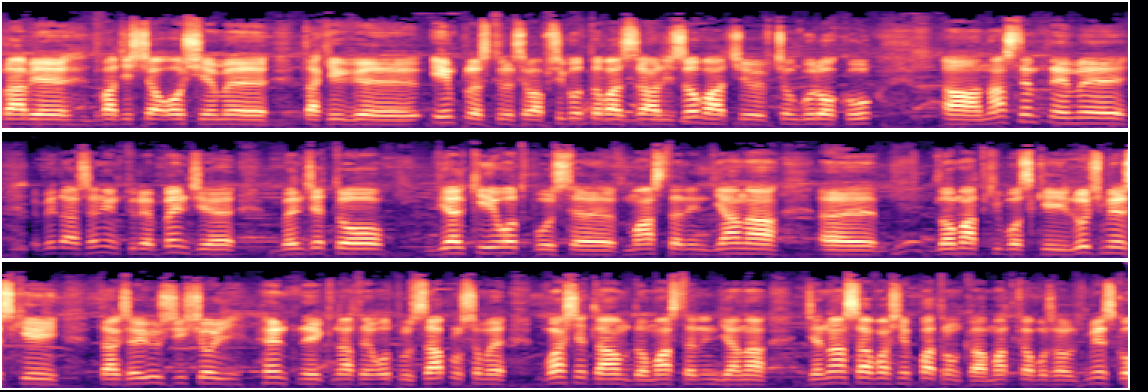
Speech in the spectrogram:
prawie 28 e, takich e, imprez, które trzeba przygotować, zrealizować e, w ciągu roku. A następnym wydarzeniem, które będzie, będzie to wielki odpust e, w Master Indiana e, dla Matki Boskiej Ludźmierskiej. Także już dzisiaj chętnych na ten odpust zapraszamy właśnie tam do Master Indiana, gdzie nasza właśnie patronka, Matka Boża Ludźmierska,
